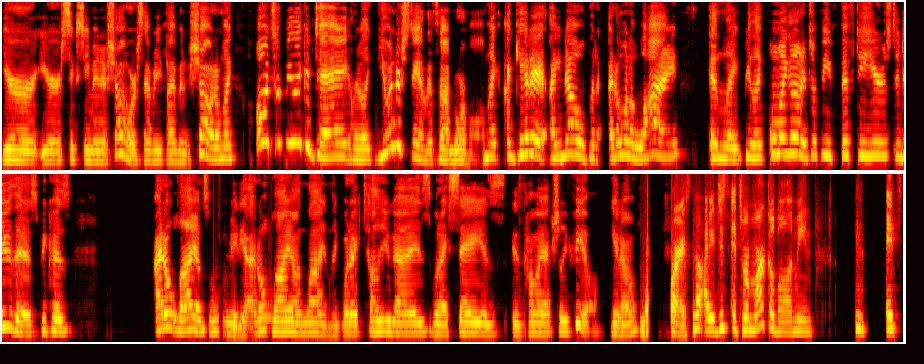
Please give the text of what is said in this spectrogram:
your your 60 minute show or 75 minute show? And i'm like oh it took me like a day. And they're like you understand that's not normal. I'm like i get it. I know but i don't want to lie and like be like oh my god it took me 50 years to do this because i don't lie on social media. I don't lie online. Like what i tell you guys what i say is is how i actually feel you know? yeah, course no i just it's remarkable i mean it's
